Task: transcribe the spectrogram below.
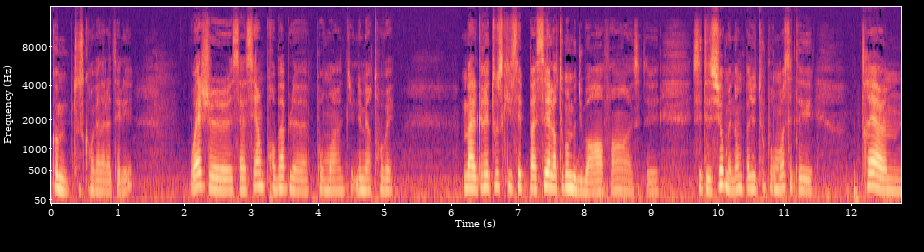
comme tout ce qu'on regarde à la télé. Ouais, c'est assez improbable pour moi de, de m'y retrouver. Malgré tout ce qui s'est passé, alors tout le monde me dit, bah enfin, c'était, sûr, mais non, pas du tout. Pour moi, c'était très, euh,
